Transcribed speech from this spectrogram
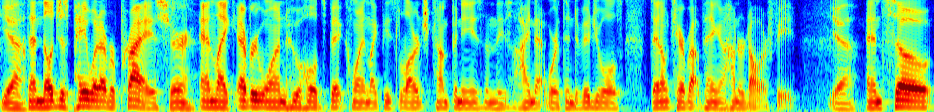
Yeah. then they'll just pay whatever price. Sure. And like everyone who holds Bitcoin, like these large companies and these high net worth individuals, they don't care about paying a hundred dollar fee. Yeah. And so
